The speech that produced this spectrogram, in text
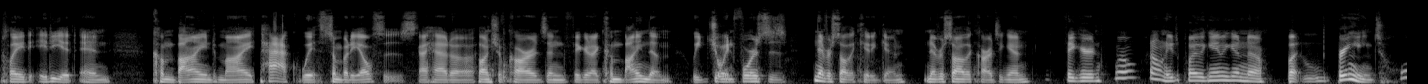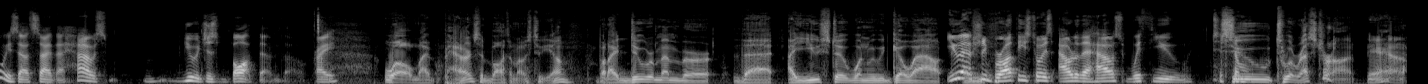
played Idiot and combined my pack with somebody else's. I had a bunch of cards and figured I'd combine them. We joined forces. Never saw the kid again. Never saw the cards again. Figured, well, I don't need to play the game again now. But bringing toys outside the house, you had just bought them though, right? Well, my parents had bought them. I was too young, but I do remember that I used to when we would go out. You actually brought these toys out of the house with you to, some. to to a restaurant. Yeah.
